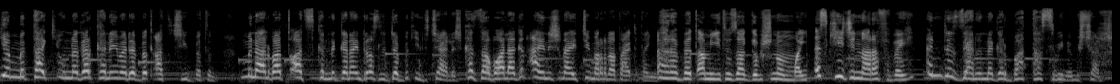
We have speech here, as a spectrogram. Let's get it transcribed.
የምታውቂውን ነገር ከኔ መደበቅ አትችይበትም። ምናልባት ጠዋት እስክንገናኝ ድረስ ልደብቅኝ ትችያለሽ። ከዛ በኋላ ግን አይንሽን አይቼ መረዳት አያቅተኛል። አረ በጣም እየተወዛገብሽ ነው እማዬ። እስኪ ሂጂና አረፍ በይ። እንደዚህ አይነት ነገር ባታስቢ ነው የሚሻልሽ።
